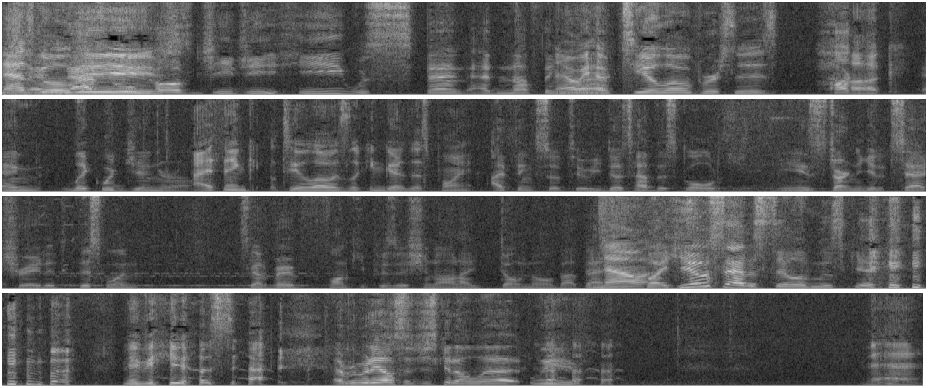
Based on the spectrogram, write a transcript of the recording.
Nazgul and Nazgul leaves. calls GG. He was spent, had nothing now we have. TLO versus Huck, Huck. and Liquid General. I, think TLO is looking good at this point. I think so too. He does have this gold. He is starting to get it saturated. This one, he's got a very funky position on. I don't know about that. Now- but Heosat is still in this game. Maybe he'll Everybody else is just gonna let leave. Man,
